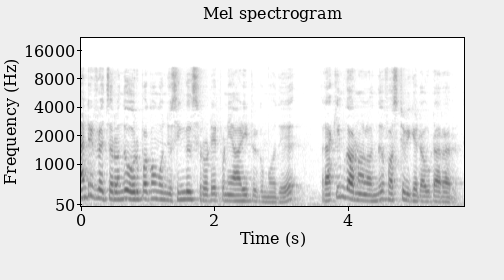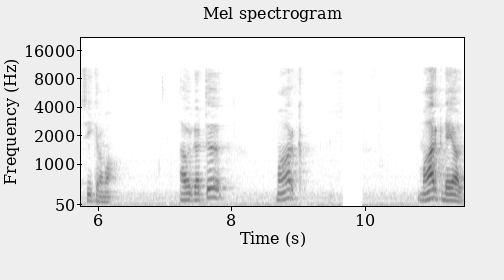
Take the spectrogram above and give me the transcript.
ஆண்ட்ரி ஃப்ளெச்சர் வந்து ஒரு பக்கம் கொஞ்சம் சிங்கிள்ஸ் ரொட்டேட் பண்ணி ஆடிட்டு இருக்கும்போது ரக்கீம் கார்னால் வந்து ஃபஸ்ட்டு விக்கெட் அவுட் ஆகிறார் சீக்கிரமாக அவருக்கு அடுத்து மார்க் மார்க் டேயால்.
